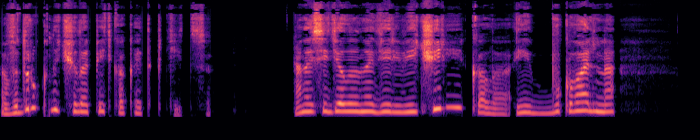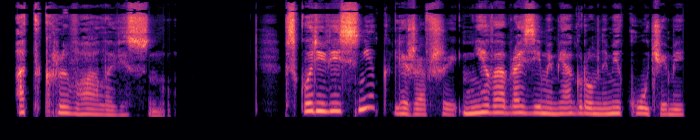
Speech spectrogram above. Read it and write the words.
вдруг начала петь какая-то птица. Она сидела на дереве и чирикала, и буквально открывала весну. Вскоре весь снег, лежавший невообразимыми огромными кучами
